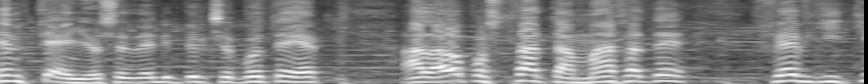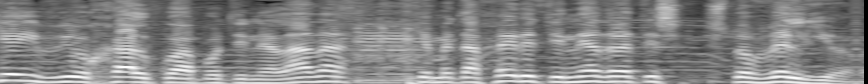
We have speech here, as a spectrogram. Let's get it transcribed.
δεν τέλειωσε δεν υπήρξε ποτέ αλλά όπως θα τα μάθατε φεύγει και η Βιοχάλκο από την Ελλάδα και μεταφέρει την έδρα της στο Βέλγιο.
